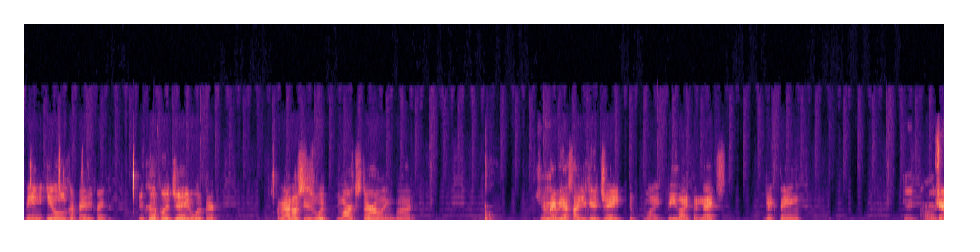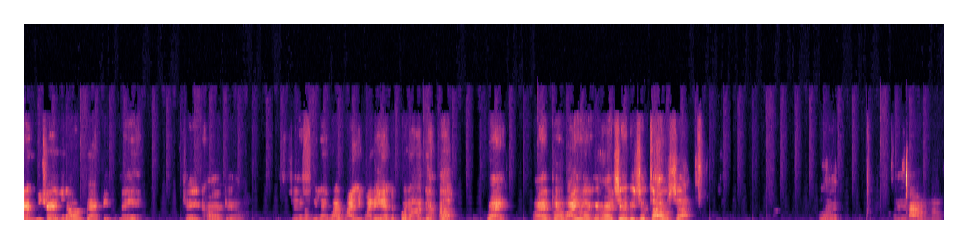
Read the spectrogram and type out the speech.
being heels or baby faces. You could put Jade with her. I mean, I know she's with Mark Sterling, but and maybe that's how you get Jade to like be like the next big thing. Jade You Cargill. trying, you trying to get all the black people mad. Jade Cargill. It's They're just gonna be like, why, why, you- why they had to put her under her? right. Why put? Why you want to give her a championship title shot? What? So yeah. I don't know.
